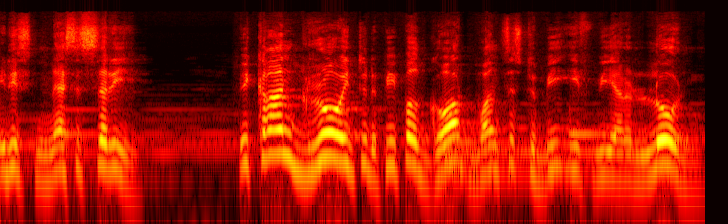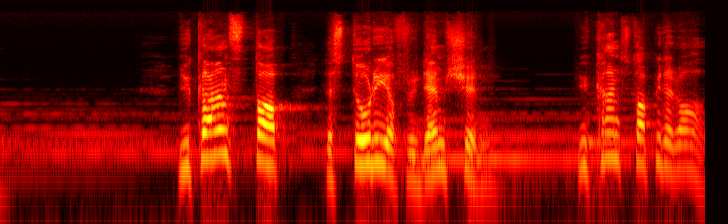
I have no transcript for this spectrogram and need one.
it is necessary. We can't grow into the people God wants us to be if we are alone. You can't stop the story of redemption. You can't stop it at all.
